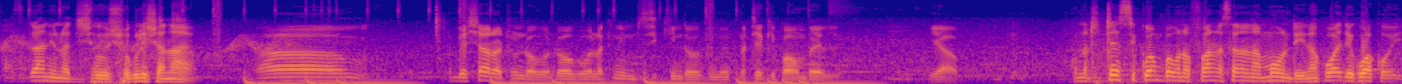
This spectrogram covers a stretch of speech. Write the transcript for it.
Kazi gani unajishughulisha nayo? Um, biashara tu ndogo ndogo lakini mziki ndo nimepatia kipaumbele. Yeah. Okay. Kuna tetesi kwamba unafanana sana na Monde, inakuwaje kwako hii?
